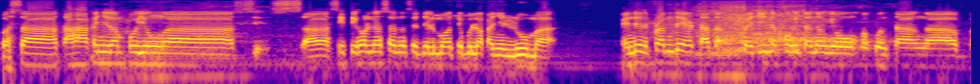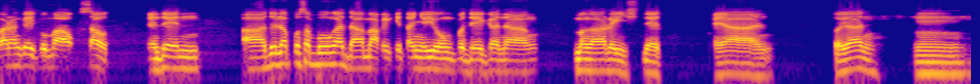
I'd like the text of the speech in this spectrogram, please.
basta tahakin niyo lang po yung ah, si- sa City Hall ng San Jose del Monte, Bulacan, yung luma. And then from there, tata pwede na po itanong yung papuntang ah, Barangay Gumaok South. And then, ah doon lang po sa bungad, ah, makikita nyo yung bodega ng mga range net. Ayan. So, yan. Mm.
